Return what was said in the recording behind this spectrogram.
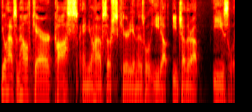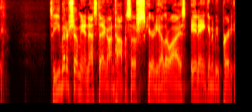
You'll have some healthcare costs and you'll have social security and those will eat up each other up easily. So you better show me a nest egg on top of social security. Otherwise, it ain't to be pretty.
